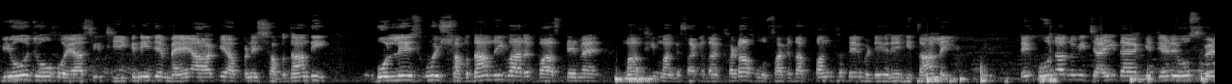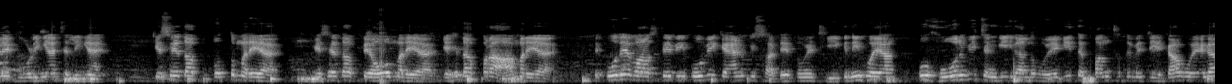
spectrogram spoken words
ਵੀ ਉਹ ਜੋ ਹੋਇਆ ਸੀ ਠੀਕ ਨਹੀਂ। ਜੇ ਮੈਂ ਆ ਕੇ ਆਪਣੇ ਸ਼ਬਦਾਂ ਦੀ ਬੋਲੇ ਹੋਏ ਸ਼ਬਦਾਂ ਦੀ ਵਾਰ- ਵਾਸਤੇ ਮੈਂ ਮਾਫੀ ਮੰਗ ਸਕਦਾ, ਖੜਾ ਹੋ ਸਕਦਾ ਪੰਥ ਦੇ ਵਡੇਰੇ ਹਿੱਤਾਂ ਲਈ। ਤੇ ਉਹਨਾਂ ਨੂੰ ਵੀ ਚਾਹੀਦਾ ਹੈ ਕਿ ਜਿਹੜੇ ਉਸ ਵੇਲੇ ਗੋਲੀਆਂ ਚੱਲੀਆਂ ਕਿਸੇ ਦਾ ਪੁੱਤ ਮਰਿਆ ਕਿਸੇ ਦਾ ਪਿਓ ਮਰਿਆ ਕਿਸੇ ਦਾ ਭਰਾ ਮਰਿਆ ਤੇ ਉਹਦੇ ਵਾਸਤੇ ਵੀ ਉਹ ਵੀ ਕਹਿਣ ਕਿ ਸਾਡੇ ਤੋਂ ਇਹ ਠੀਕ ਨਹੀਂ ਹੋਇਆ। ਉਹ ਹੋਰ ਵੀ ਚੰਗੀ ਗੱਲ ਹੋਏਗੀ ਤੇ ਪੰਥ ਦੇ ਵਿੱਚ ਏਕਾ ਹੋਏਗਾ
